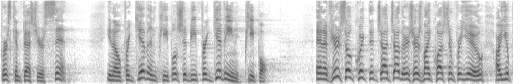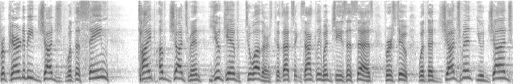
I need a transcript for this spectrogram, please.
First confess your sin. You know, forgiven people should be forgiving people. And if you're so quick to judge others, here's my question for you. Are you prepared to be judged with the same type of judgment you give to others? Because that's exactly what Jesus says. Verse two, with the judgment you judge,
